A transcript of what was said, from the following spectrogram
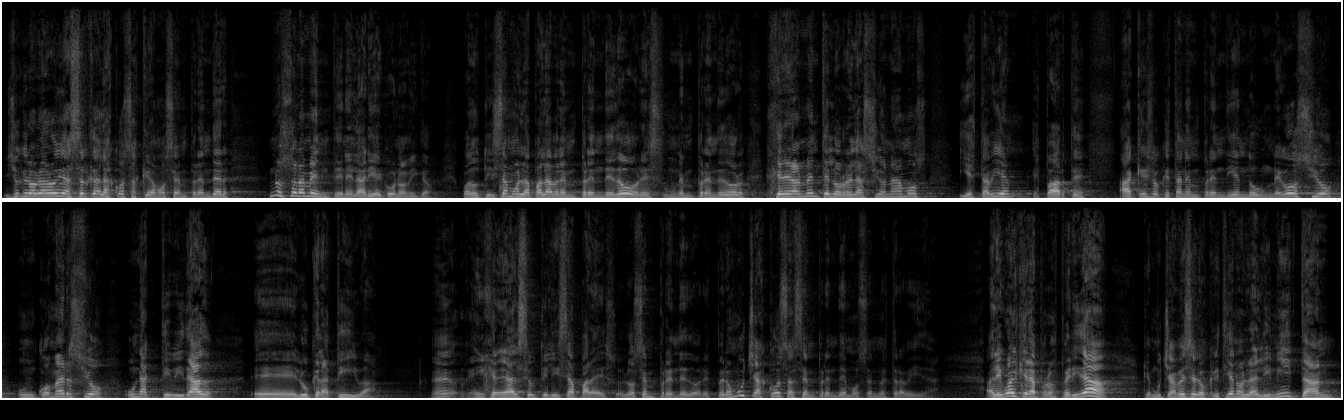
Y yo quiero hablar hoy acerca de las cosas que vamos a emprender, no solamente en el área económica. Cuando utilizamos la palabra emprendedores, un emprendedor, generalmente lo relacionamos, y está bien, es parte, a aquellos que están emprendiendo un negocio, un comercio, una actividad eh, lucrativa. ¿eh? En general se utiliza para eso, los emprendedores. Pero muchas cosas emprendemos en nuestra vida. Al igual que la prosperidad, que muchas veces los cristianos la limitan,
